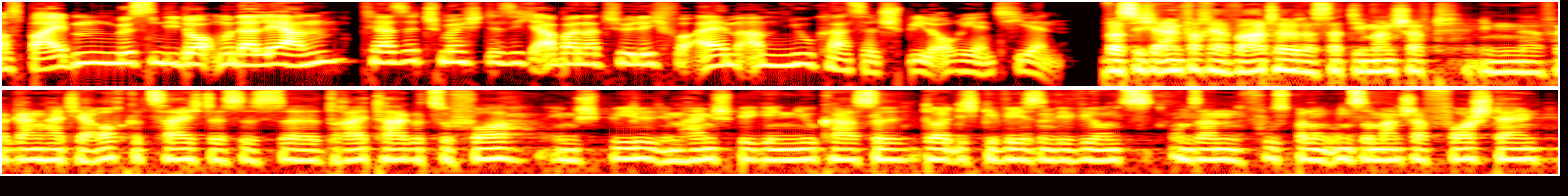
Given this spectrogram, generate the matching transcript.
Aus beiden müssen die Dortmunder lernen. Terzic möchte sich aber natürlich vor allem am Newcastle-Spiel orientieren. Was ich einfach erwarte, das hat die Mannschaft in der Vergangenheit ja auch gezeigt. Es ist äh, drei Tage zuvor im Spiel, im Heimspiel gegen Newcastle deutlich gewesen, wie wir uns unseren Fußball und unsere Mannschaft vorstellen.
